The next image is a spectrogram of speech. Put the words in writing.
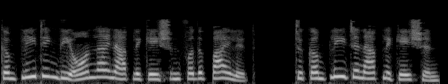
Completing the online application for the pilot. To complete an application,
